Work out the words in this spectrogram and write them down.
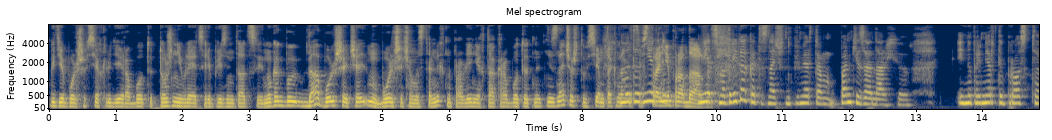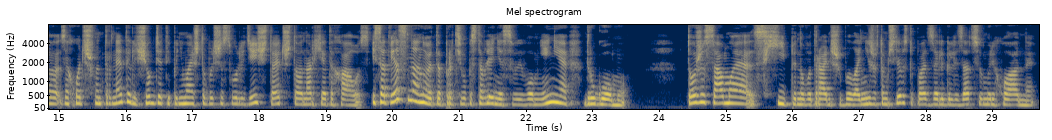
где больше всех людей работают, тоже не является репрезентацией. Но как бы, да, большая часть, ну, больше, чем в остальных направлениях так работают. Но это не значит, что всем так ну, нравится это, в нет, стране это, продаж. Нет, смотри, как это значит. Например, там панки за анархию. И, например, ты просто заходишь в интернет или еще где-то и понимаешь, что большинство людей считает, что анархия это хаос. И, соответственно, ну, это противопоставление своего мнения другому. То же самое с хиппи, ну вот раньше было. Они же в том числе выступают за легализацию марихуаны.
